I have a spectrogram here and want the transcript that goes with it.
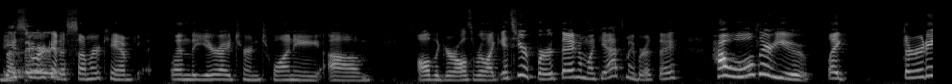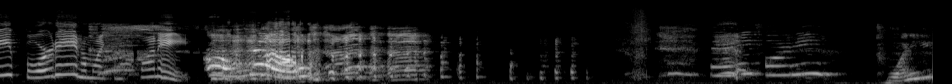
But used to work at a summer camp, and the year I turned 20, um, all the girls were like, It's your birthday? And I'm like, Yeah, it's my birthday. How old are you? Like 30, 40? And I'm like, I'm 20. Oh, no. 30, 40, 20?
